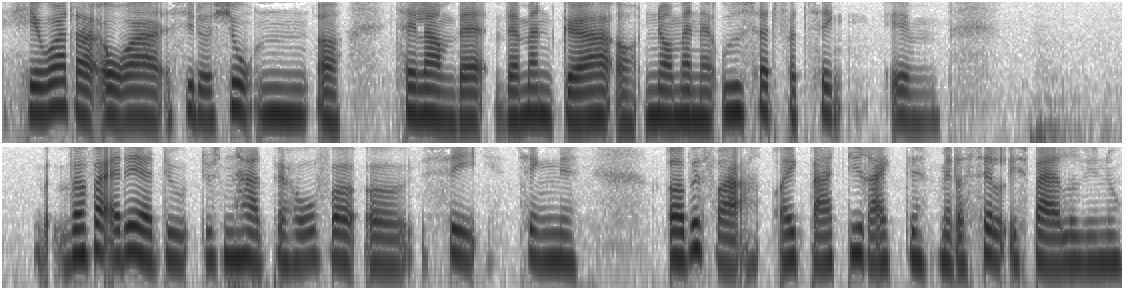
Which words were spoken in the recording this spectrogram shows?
hæver dig over situationen og taler om, hvad, hvad man gør, og når man er udsat for ting. Øhm, hvorfor er det, at du, du sådan har et behov for at se tingene oppefra, og ikke bare direkte med dig selv i spejlet lige nu?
